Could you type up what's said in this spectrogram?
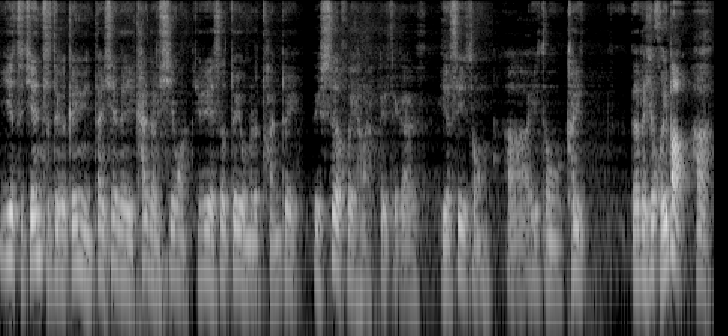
一直坚持这个耕耘，但现在也看到了希望，觉得也是对我们的团队、对社会哈、对这个也是一种啊、一种可以得到一些回报哈、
